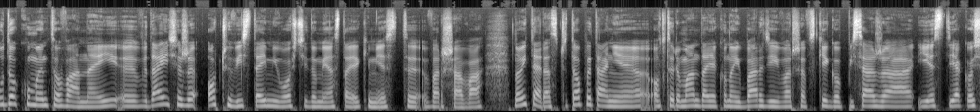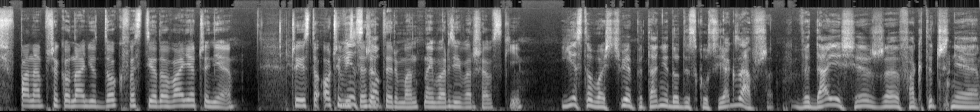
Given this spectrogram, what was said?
udokumentowanej, y, wydaje się, że oczywistej miłości do miasta, jakim jest Warszawa. No i teraz, czy to pytanie o Tyrmanda jako najbardziej warszawskiego pisarza jest jakoś w pana przekonaniu do kwestionowania, czy nie? Czy jest to oczywiste, jest to... że Tyrmand najbardziej warszawski? Jest to właściwie pytanie do dyskusji, jak zawsze. Wydaje się, że faktycznie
